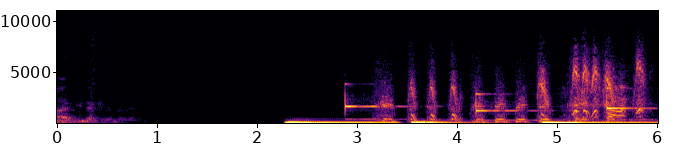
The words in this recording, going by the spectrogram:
I'll be back in a minute. This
